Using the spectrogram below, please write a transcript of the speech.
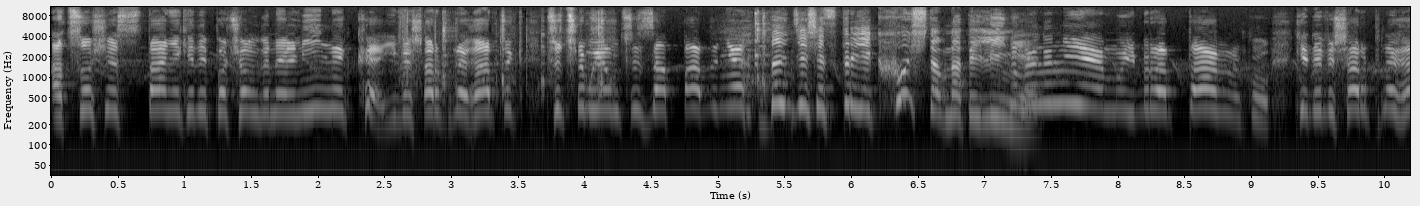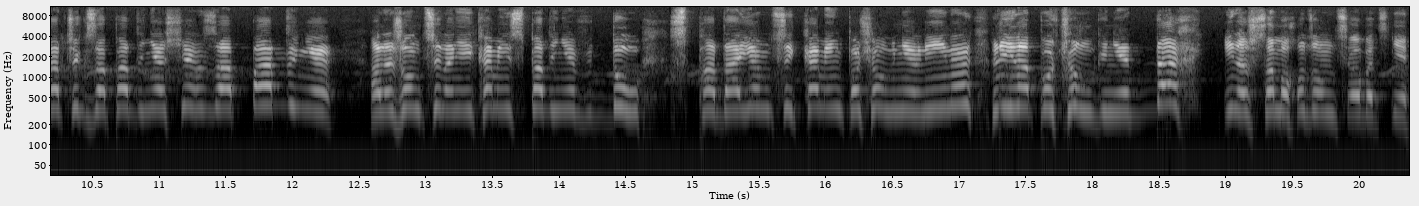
A co się stanie, kiedy pociągnę linkę i wyszarpnę haczyk przytrzymujący zapadnie? Będzie się stryjek huśtał na tej linie. No nie, mój bratanku, kiedy wyszarpnę haczyk zapadnia się zapadnie, a leżący na niej kamień spadnie w dół, spadający kamień pociągnie linę, lina pociągnie dach i nasz samochodzący obecnie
